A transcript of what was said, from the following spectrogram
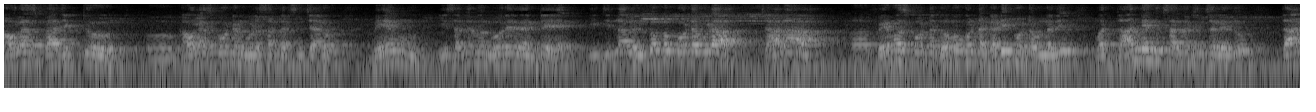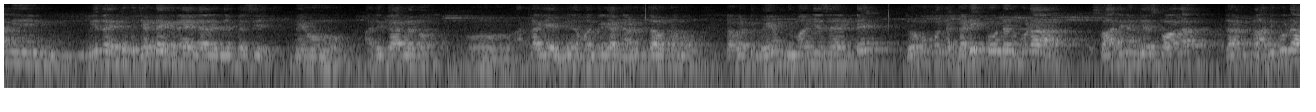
కౌలాస్ ప్రాజెక్టు కౌలాస్ కోటను కూడా సందర్శించారు. మేము ఈ సందర్భం కోరేదంటే ఈ జిల్లాలో ఇంకొక కోట కూడా చాలా ఫేమస్ కోట దోమకొండ గడి కోట ఉన్నది. మరి దాన్ని ఎందుకు సందర్శించలేదు? దాని మీద ఎందుకు జెండా ఎగరేయాలని చెప్పేసి మేము అధికారులను అట్లాగే మీద మంత్రి గారిని అడుగుతా ఉన్నాము. కాబట్టి మేము డిమాండ్ చేసేదంటే దోమకొండ గడి కోటను కూడా స్వాధీనం చేసుకోవాలా? దాంట్లో అది కూడా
